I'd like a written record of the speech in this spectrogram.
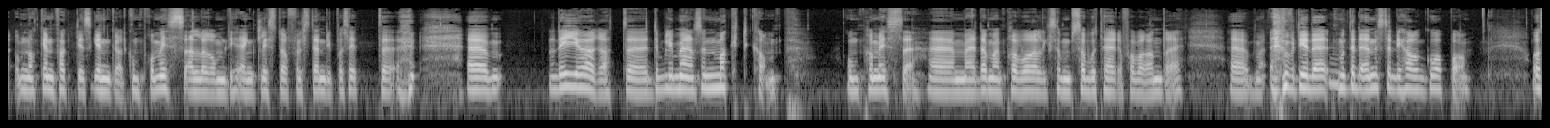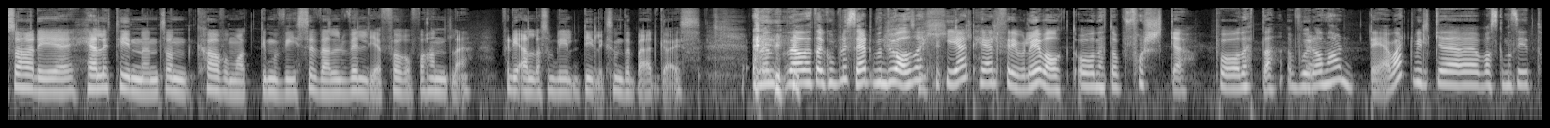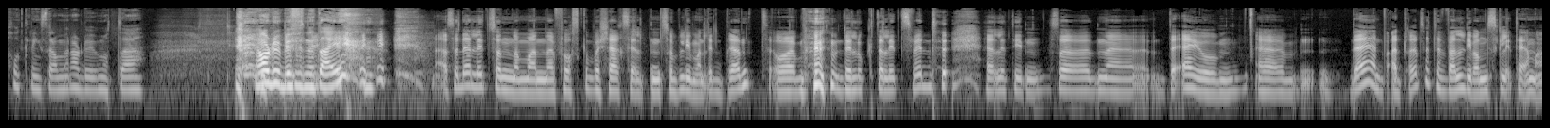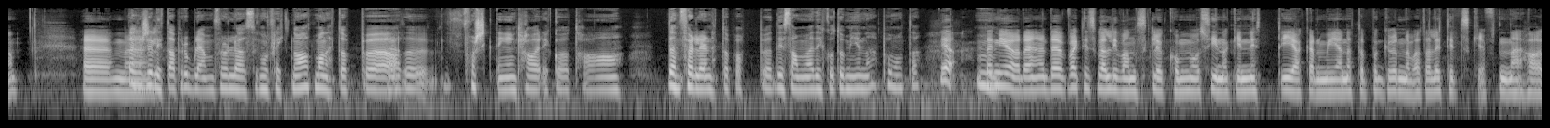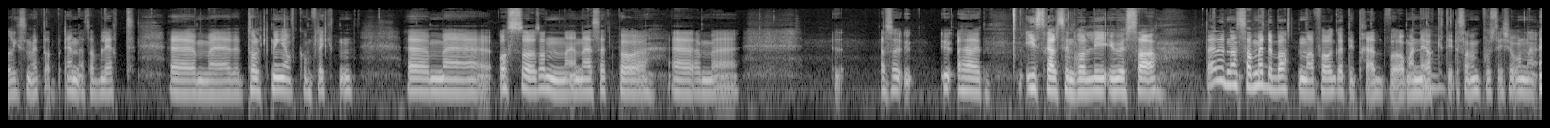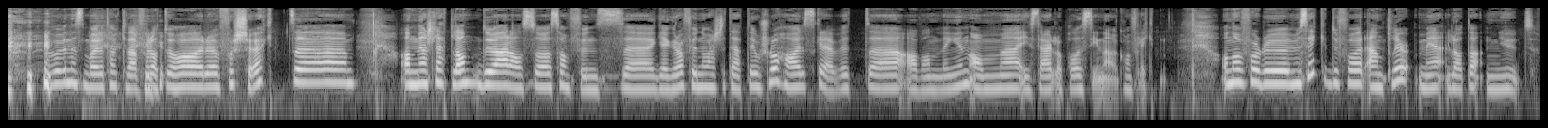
om noen faktisk inngår et kompromiss, eller om de egentlig står fullstendig på sitt. um, det gjør at uh, det blir mer en sånn maktkamp om premisset, der man prøver å liksom sabotere for hverandre. Fordi det, er det eneste de har å gå på. Og så har de hele tiden en sånn krav om at de må vise velvilje for å forhandle. Fordi ellers blir de liksom the bad guys. Men, ja, dette er komplisert, men du har altså helt, helt frivillig valgt å nettopp forske på dette. Hvordan har det vært? Hvilke hva skal man si, tolkningsrammer har du måttet har du befunnet deg i? altså det er litt sånn Når man forsker på skjærsilden, så blir man litt brent, og det lukter litt svidd hele tiden. Så det er jo eh, Det er rett og slett et veldig vanskelig tema. Um, det er kanskje litt av problemet for å løse konflikten nå, at man nettopp ja. Forskningen klarer ikke å ta den følger nettopp opp de samme dikotomiene, på en måte. Ja, den mm. gjør det. Det er faktisk veldig vanskelig å komme og si noe nytt i akademia, nettopp pga. at alle tidsskriftene har liksom en etablert um, tolkning av konflikten. Um, også sånn når jeg har sett på um, altså, uh, Israels rolle i USA det er den samme debatten har foregått i 30 år, med nøyaktig de samme posisjonene. Nå får vi nesten bare takke deg for at du har eh, forsøkt. Uh, Anja Sletland, du er altså samfunnsgeograf ved Universitetet i Oslo, har skrevet uh, avhandlingen om Israel- og Palestina-konflikten. Og nå får du musikk. Du får Antler med låta 'Nude'.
